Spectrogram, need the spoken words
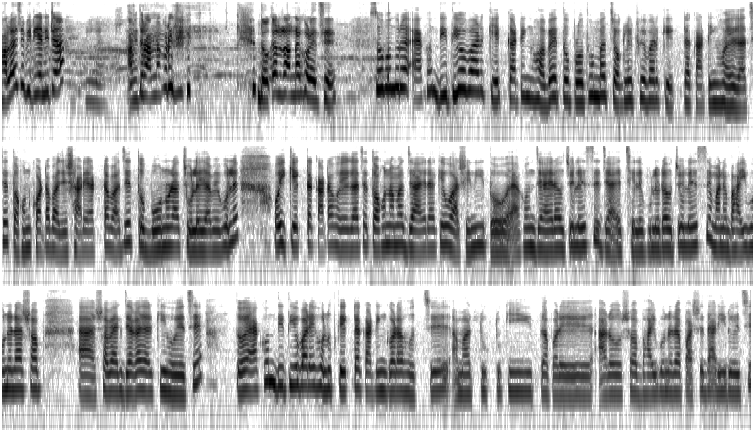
ভালো হয়েছে বিরিয়ানিটা? আমি তো রান্না করি। দোকান রান্না করেছে। সো বন্ধুরা, এখন দ্বিতীয়বার কেক কাটিং হবে। তো প্রথমবার চকলেট ফ্লেভার কেকটা কাটিং হয়ে গেছে। তখন কটা বাজে? সাড়ে আটটা বাজে। তো বোনরা চলে যাবে বলে ওই কেকটা কাটা হয়ে গেছে। তখন আমার জায়রা কেউ আসেনি। তো এখন জায়রাও চলে এসেছে, জায়ের ছেলেপুলেরাও চলে এসেছে। মানে ভাই বোনেরা সব সব এক জায়গায় আর কি হয়েছে। তো এখন দ্বিতীয়বার এই হলুদ কেকটা কাটিং করা হচ্ছে। আমার টুকটুকি, তারপরে আরও সব ভাই বোনেরা পাশে দাঁড়িয়ে রয়েছে।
